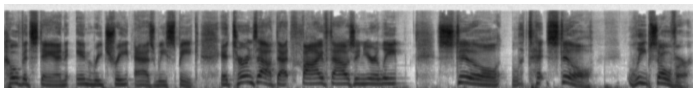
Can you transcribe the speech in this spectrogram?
COVID stand in retreat as we speak. It turns out that 5,000 year leap still, still leaps over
